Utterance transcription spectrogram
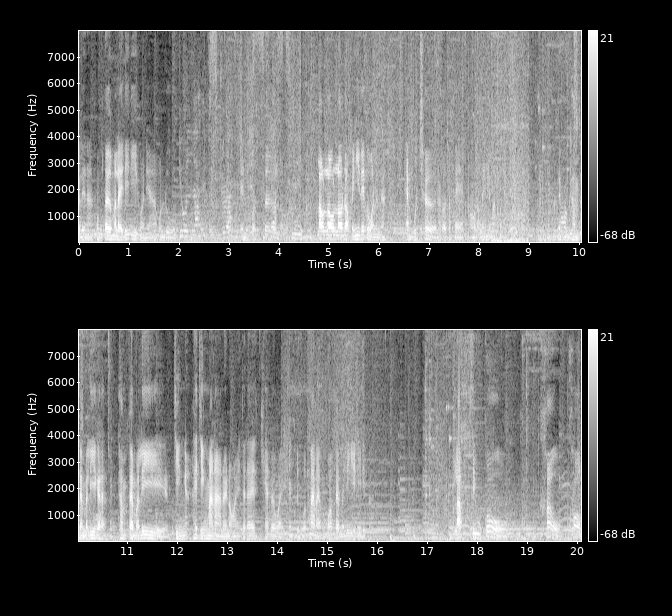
เดี๋ยวนะ ผมเติมอะไรได้ดีกว่านี้คนดู Your lack of strategy Enforcer disgusts me. เราเราเราดรอปไปนี่ได้ตัวหนึ่งนะ แอมบูเชอร์ถ้าเราจะแปลกอ๋อเราไม่มีหมัดเนี่ยเดี๋ยวผมทำแฟมิลี่ก็ได้ทำแฟมิลี่จริงอะให้จริงมานานน้อยๆ จะได้แคสไวๆหรือว่าไม่ไม่ผมว่าแฟมิลี่นี่ดีกว่ารับซิลโก้ เข้าครอบ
